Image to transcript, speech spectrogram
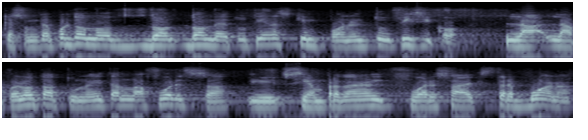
que son deportes donde, don- donde tú tienes que imponer tu físico. La, la pelota, tú necesitas la fuerza y siempre tener fuerza extra es buena,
